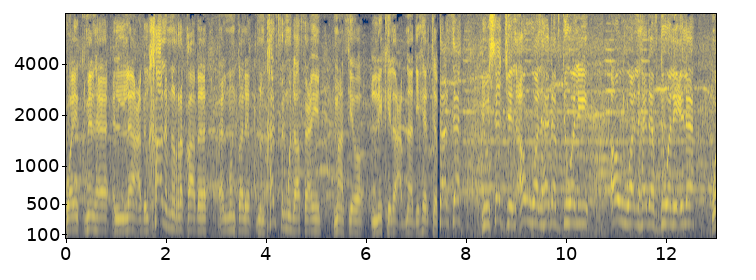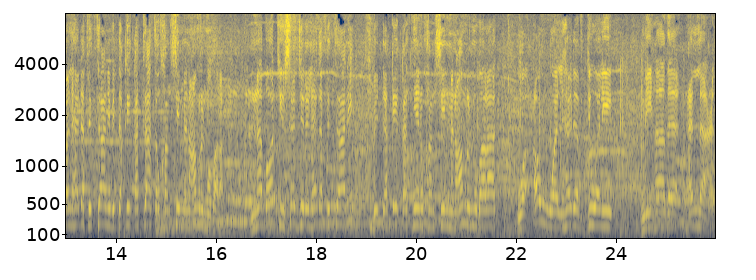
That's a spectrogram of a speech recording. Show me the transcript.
ويكملها اللاعب الخالي من الرقابة المنطلق من خلف المدافعين ماثيو ليكي لاعب نادي هيرتا الثالثة يسجل أول هدف دولي أول هدف دولي له والهدف الثاني بالدقيقة 53 من عمر المباراة. نابوت يسجل الهدف الثاني بالدقيقة 52 من عمر المباراة وأول هدف دولي لهذا اللاعب.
